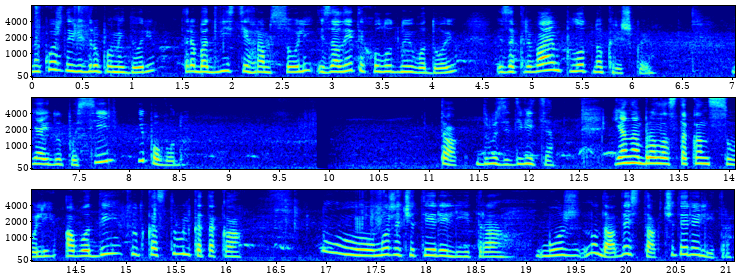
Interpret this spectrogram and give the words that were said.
на кожне відро помідорів треба 200 г солі і залити холодною водою і закриваємо плотно кришкою. Я йду по сіль і по воду. Так, друзі, дивіться, я набрала стакан солі, а води тут каструлька така, ну, може 4 літра. Може, ну да, десь так, 4 літра.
